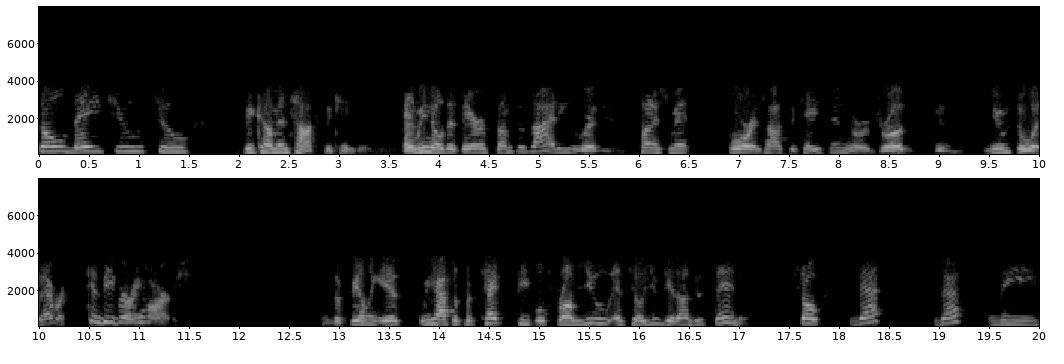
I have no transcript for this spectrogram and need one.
so they choose to become intoxicated. And we know that there are some societies where punishment for intoxication or drug use or whatever can be very harsh. The feeling is we have to protect people from you until you get understanding. So that's that's the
